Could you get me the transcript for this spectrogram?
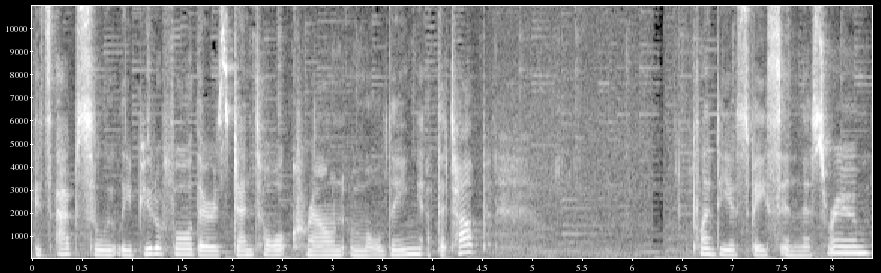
it's absolutely beautiful. There's dentil crown molding at the top. Plenty of space in this room.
